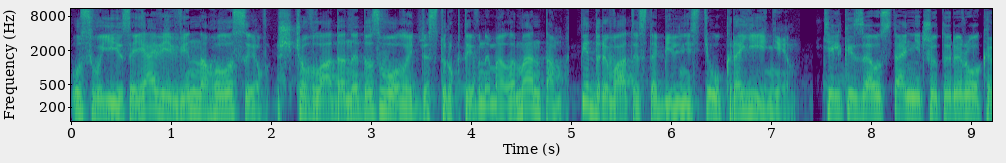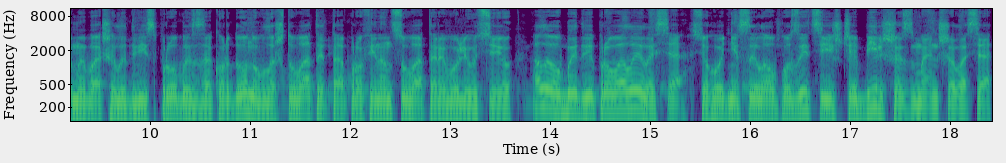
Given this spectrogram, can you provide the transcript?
У своїй заяві він наголосив, що влада не дозволить деструктивним елементам підривати стабільність Україні. Тільки за останні чотири роки ми бачили дві спроби з-за кордону влаштувати та профінансувати революцію, але обидві провалилися. Сьогодні сила опозиції ще більше зменшилася.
